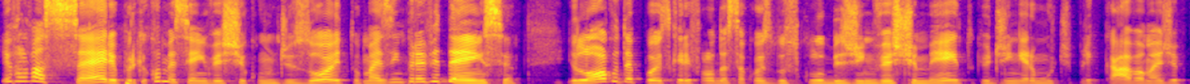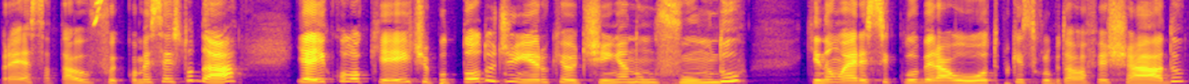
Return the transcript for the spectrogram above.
E eu falava, sério, porque eu comecei a investir com 18, mas em previdência. E logo depois que ele falou dessa coisa dos clubes de investimento, que o dinheiro multiplicava mais depressa tal, eu fui- comecei a estudar. E aí coloquei, tipo, todo o dinheiro que eu tinha num fundo, que não era esse clube, era outro, porque esse clube estava fechado.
